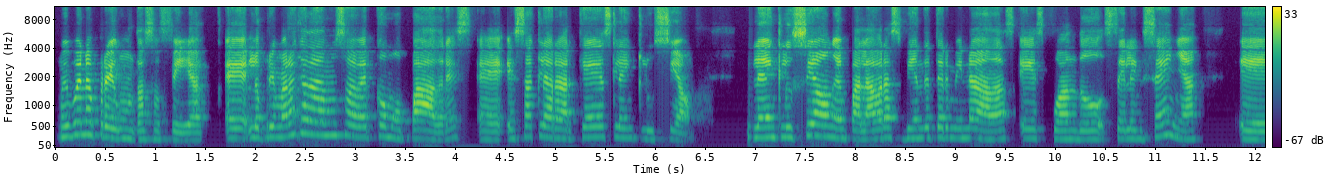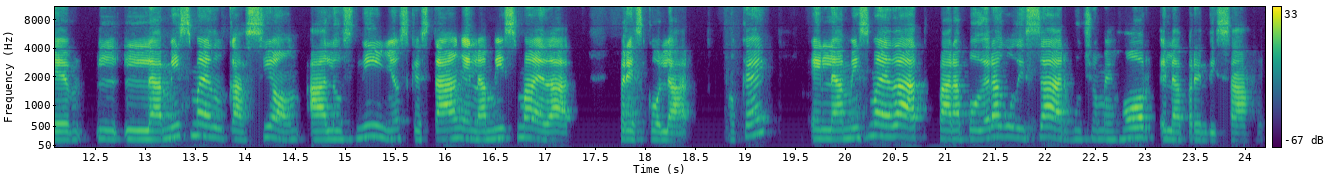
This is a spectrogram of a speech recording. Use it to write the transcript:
Muy buena pregunta, Sofía. Eh, lo primero que debemos saber como padres eh, es aclarar qué es la inclusión. La inclusión, en palabras bien determinadas, es cuando se le enseña eh, la misma educación a los niños que están en la misma edad preescolar, ¿ok? En la misma edad para poder agudizar mucho mejor el aprendizaje.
